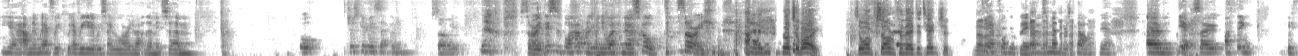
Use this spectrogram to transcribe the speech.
yeah. I mean, every every year we say we're worried about them. It's um. Oh, just give me a second. Sorry, sorry. This is what happens when you're working in a school. sorry. Um, Not to worry. Someone, someone for their detention. No, no, yeah, no. probably. I was a member of staff. Yeah, um, yeah. So I think if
